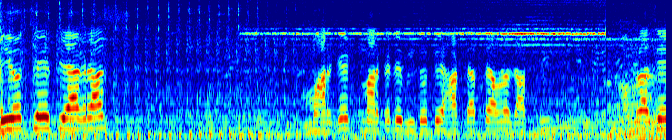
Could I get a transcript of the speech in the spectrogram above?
এই হচ্ছে প্রয়াগরাজ মার্কেট, মার্কেটের ভিতর দিয়ে হাঁটতে হাঁটতে আমরা যাচ্ছি। আমরা যে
